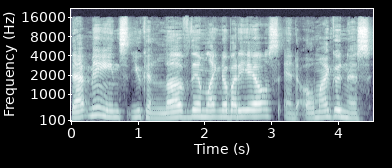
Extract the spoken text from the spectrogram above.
That means you can love them like nobody else, and oh my goodness,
